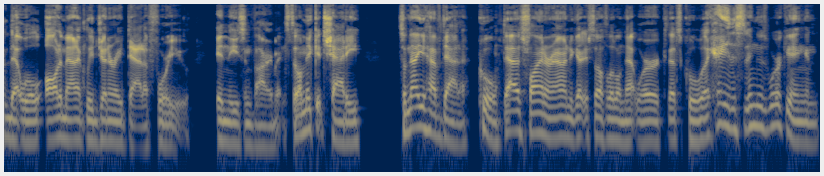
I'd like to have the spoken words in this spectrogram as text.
that will automatically generate data for you in these environments. They'll make it chatty. So now you have data. Cool. Data's flying around. You got yourself a little network. That's cool. Like, hey, this thing is working. And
